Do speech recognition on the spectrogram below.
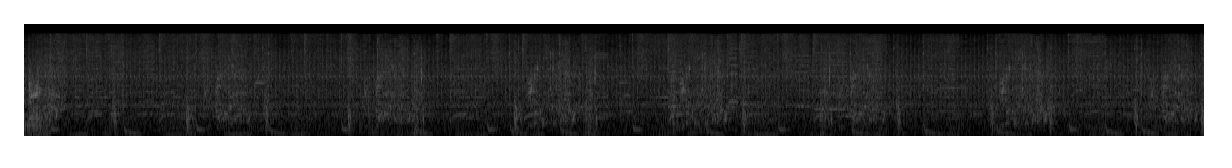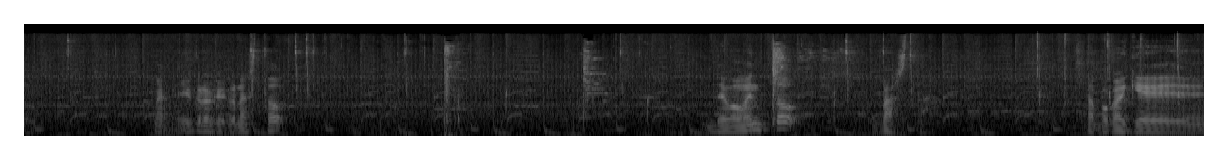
Venga. Bueno, yo creo que con esto de momento basta. Tampoco hay que...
